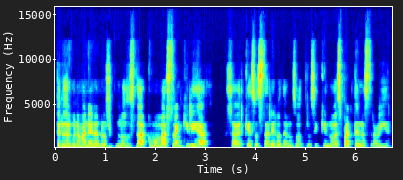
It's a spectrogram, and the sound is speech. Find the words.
pero de alguna manera nos, nos da como más tranquilidad saber que eso está lejos de nosotros y que no es parte de nuestra vida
